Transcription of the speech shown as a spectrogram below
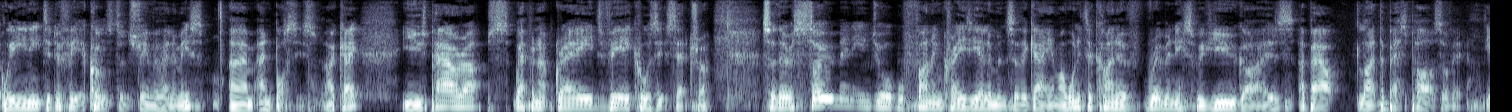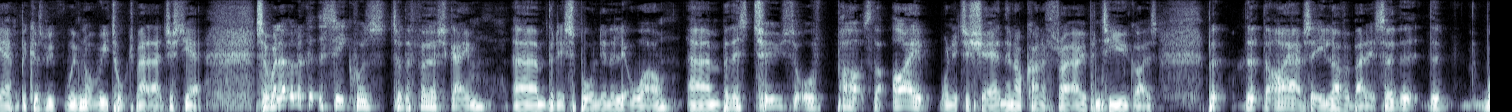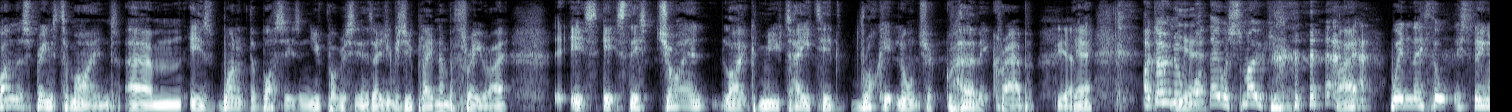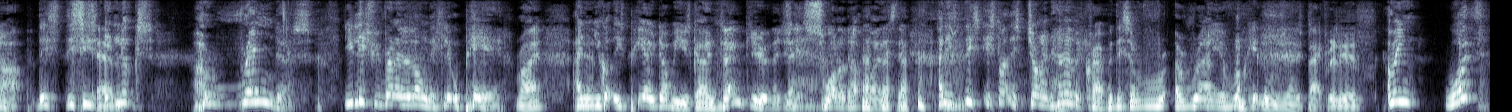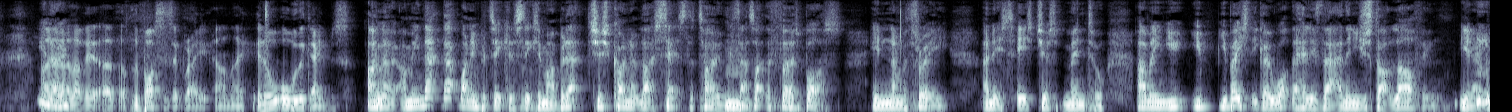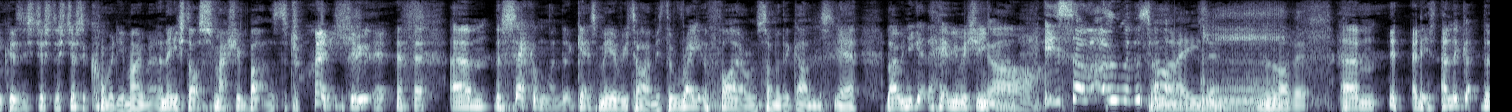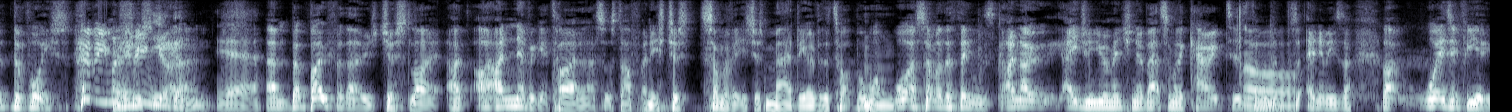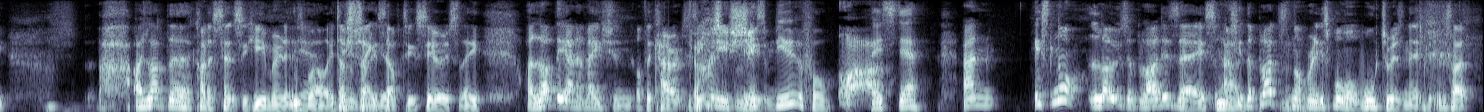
where you need to defeat a constant stream of enemies um, and bosses. Okay, you use power ups, weapon upgrades, vehicles, etc. So there are so many enjoyable, fun, and crazy elements of the game. I wanted to kind of reminisce with you guys about like the best parts of it. Yeah, because we've we've not really talked about that just yet. So we'll have a look at the sequels to the first game um, that it spawned in a little while. Um, but there's two sort of parts that I wanted to share, and then I'll kind of throw it open to you guys. But that, that I absolutely love about it. So the the one that springs to mind um, is one of the bosses, and you've probably seen this, Adrian, because you played number three, right? It's it's this giant like mutated rocket launcher hermit crab. Yeah. yeah. I don't know Yeah. what they were smoking, right? When they thought this thing up. This this is Yeah. it looks horrendous. You literally running along this little pier, right? And you've got these POWs going, "Thank you," and they just get swallowed up by this thing. And it's this it's like this giant hermit crab with this ar- array of rocket launchers on his back. Brilliant. I mean, what? You I, know, I love it. Uh, the bosses are great, aren't they? In all, all the games. I know. I mean, that, that one in particular sticks in mind, but that just kind of like sets the tone because that's like the first boss. In number three, and it's it's just mental. I mean, you you you basically go, "What the hell is that?" and then you just start laughing, you know, because it's just it's just a comedy moment, and then you start smashing buttons to try and shoot it. um, the second one that gets me every time is the rate of fire on some of the guns. Yeah, like when you get the heavy machine gun, it's so over the top. Amazing. Love it. Um, and it's and the, the the voice machine, Machine gun. gun. Yeah. Um, but both of those, just like I, I, I never get tired of that sort of stuff, and it's just some of it is just madly over the top. But what, what are some of the things? I know, Adrian, you were mentioning about some of the characters, some of the enemies. Like, what is it for you? I love the kind of sense of humour in it as Yeah. well. It doesn't so take itself too seriously. I love the animation of the characters. Even you shoot It's them, beautiful. It's yeah. and it's not loads of blood, is there? It's actually the blood's not really. It's more water, isn't it? It's like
